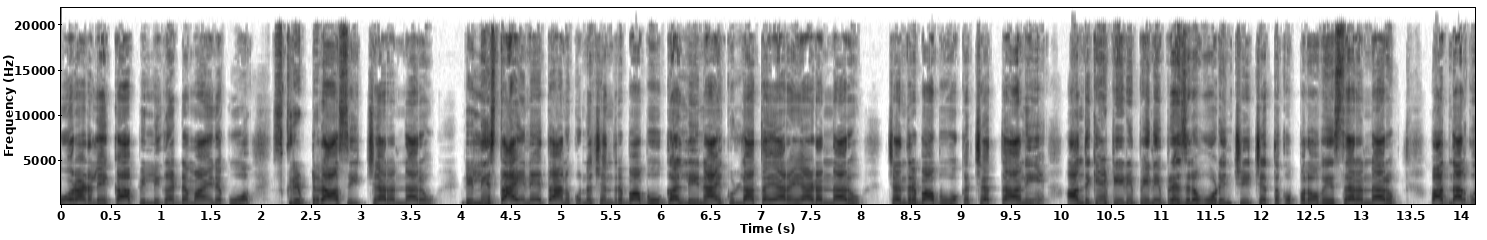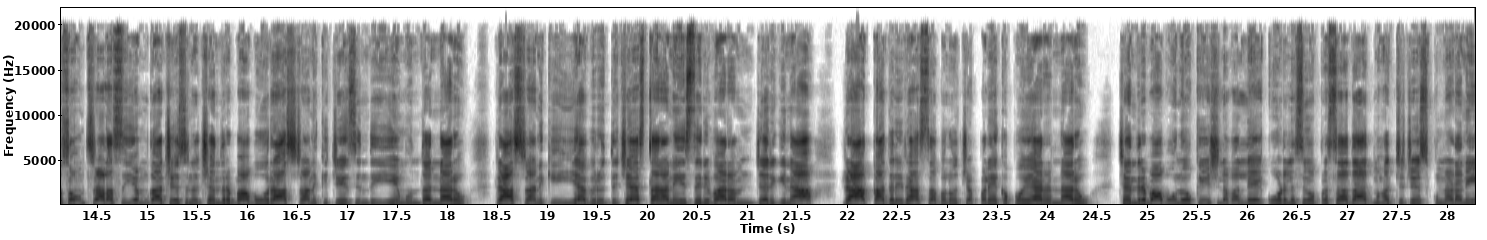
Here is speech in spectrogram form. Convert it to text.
పోరాడలేక పిల్లిగడ్డం ఆయనకు స్క్రిప్ట్ రాసి ఇచ్చారన్నారు. ఢిల్లీ స్థాయి నేత అనుకున్న చంద్రబాబు గల్లీ నాయకుల్లా తయారయ్యాడన్నారు. చంద్రబాబు ఒక చెత్త అని అందుకే టీడీపీని ప్రజలు ఓడించి చెత్త కుప్పలో వేశారన్నారు. పద్నాలుగు సంవత్సరాల సీఎంగా చేసిన చంద్రబాబు రాష్ట్రానికి చేసింది ఏముందన్నారు. రాష్ట్రానికి ఈ అభివృద్ధి చేస్తానని శనివారం జరిగిన రా కదలిరా సభలో చెప్పలేకపోయారన్నారు. చంద్రబాబు లోకేష్ల వల్లే కోడెల శివప్రసాద్ ఆత్మహత్య చేసుకున్నాడని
